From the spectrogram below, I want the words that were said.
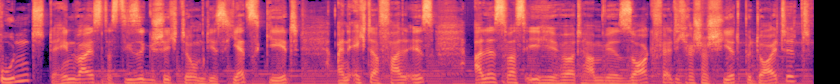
Und der Hinweis, dass diese Geschichte, um die es jetzt geht, ein echter Fall ist. Alles, was ihr hier hört, haben wir sorgfältig recherchiert. Bedeutet,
